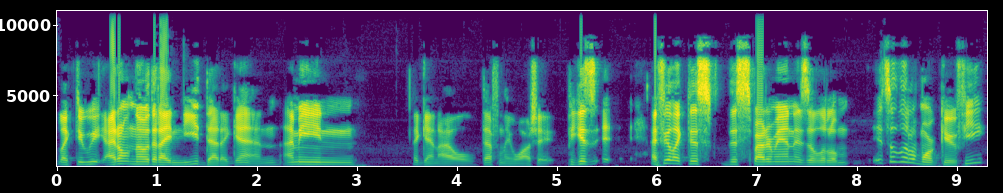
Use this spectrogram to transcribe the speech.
Like, do we? I don't know that I need that again. I mean, again, I'll definitely watch it because it, I feel like this this Spider-Man is a little. It's a little more goofy,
